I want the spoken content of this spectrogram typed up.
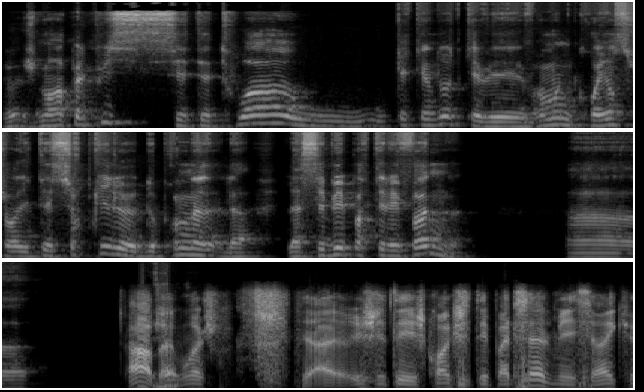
Je me rappelle plus si c'était toi ou, quelqu'un d'autre qui avait vraiment une croyance. Il était surpris de prendre la, CB par téléphone. Ah bah moi euh, j'étais je crois que j'étais pas le seul mais c'est vrai que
